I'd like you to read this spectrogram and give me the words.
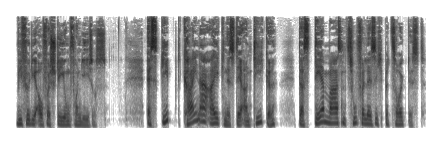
wie für die Auferstehung von Jesus. Es gibt kein Ereignis der Antike, das dermaßen zuverlässig bezeugt ist.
